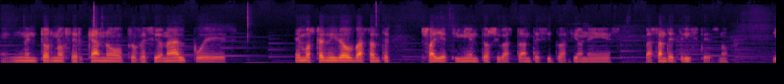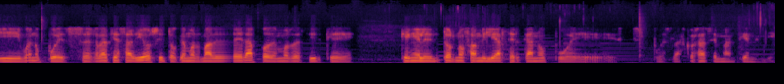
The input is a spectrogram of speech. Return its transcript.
en un entorno cercano profesional, pues hemos tenido bastantes fallecimientos y bastantes situaciones bastante tristes, ¿no? Y bueno, pues gracias a Dios, si toquemos madera, podemos decir que, que en el entorno familiar cercano, pues, pues las cosas se mantienen bien.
